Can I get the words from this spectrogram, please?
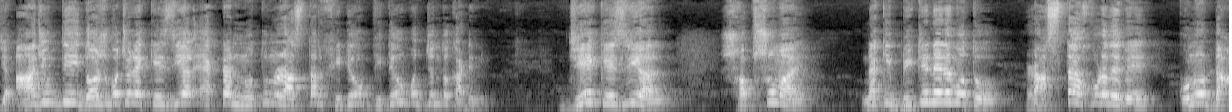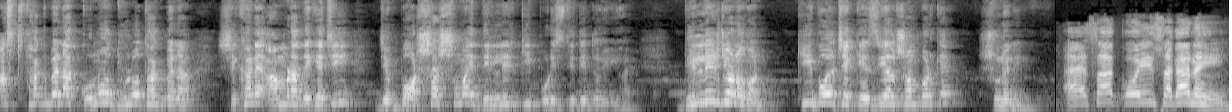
যে আজ অবধি এই দশ বছরে কেজরিওয়াল একটা নতুন রাস্তার ফিটেও ফিতেও পর্যন্ত কাটেনি। যে কেজরিওয়াল সবসময় নাকি ব্রিটেনের মতো রাস্তা করে দেবে, কোনো ডাস্ট থাকবে না, কোনো ধুলো থাকবে না, সেখানে আমরা দেখেছি যে বর্ষার সময় দিল্লির কি পরিস্থিতি তৈরি হয়। দিল্লির জনগণ কি বলছে কেজরিওয়াল সম্পর্কে শুনে নিন। ऐसा कोई सगा नहीं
